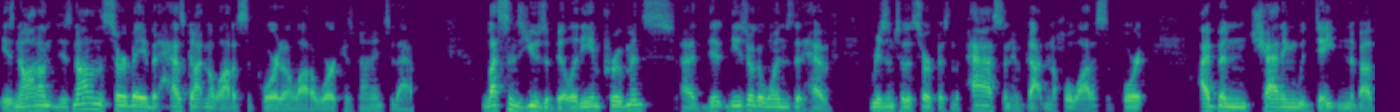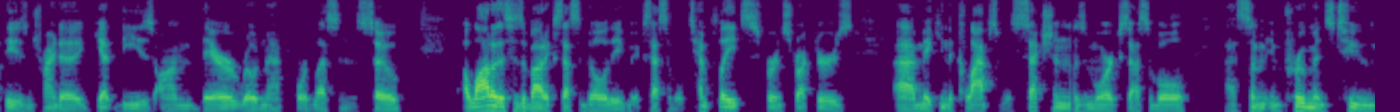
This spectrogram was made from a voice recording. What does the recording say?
is not on is not on the survey, but has gotten a lot of support and a lot of work has gone into that. Lessons usability improvements. Uh, th these are the ones that have risen to the surface in the past and have gotten a whole lot of support. I've been chatting with Dayton about these and trying to get these on their roadmap for lessons. So a lot of this is about accessibility, accessible templates for instructors, uh, making the collapsible sections more accessible, uh, some improvements to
